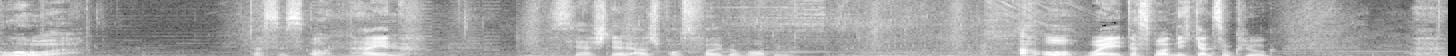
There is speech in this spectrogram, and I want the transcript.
Puh. Das ist... Oh nein. Sehr schnell anspruchsvoll geworden. Ach oh, wait, das war nicht ganz so klug. Ähm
